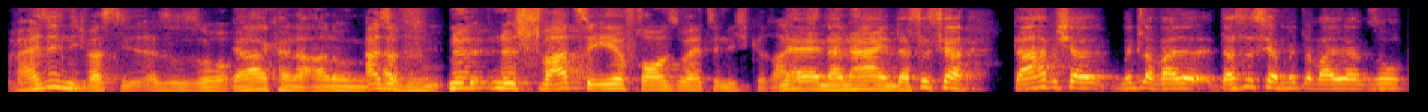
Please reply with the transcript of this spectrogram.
Weiß ich nicht, was die, also so. Ja, keine Ahnung. Also, eine also, ne schwarze Ehefrau und so hätte nicht gereicht. Nein, nein, nein. Das ist ja, da habe ich ja mittlerweile, das ist ja mittlerweile dann so,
